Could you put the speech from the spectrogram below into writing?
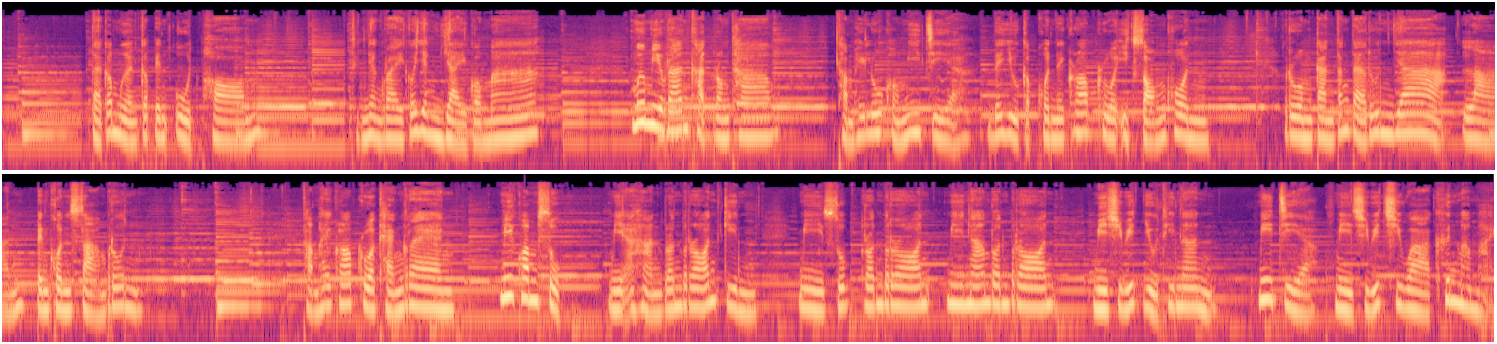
แต่ก็เหมือนกับเป็นอูดผอม ถึงอย่างไรก็ยังใหญ่กว่าม้า เมื่อมีร้านขัดรองเท้าทำให้ลูกของมี่เจียได้อยู่กับคนในครอบครัวอีกสองคน รวมกันตั้งแต่รุ่นย่า หลานเป็นคนสามรุ่นทำให้ครอบครัวแข็งแรง มีความสุข มีอาหารร้อนๆกิน มีซุปร้อนๆ มีน้ำร้อนๆ มีชีวิตอยู่ที่นั่น มีเจีย มีชีวิตชีวาขึ้นมาใหม่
